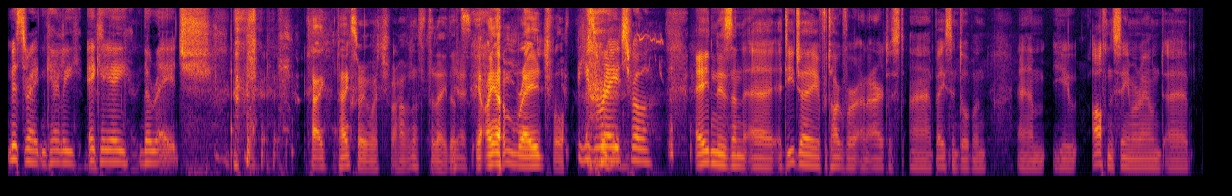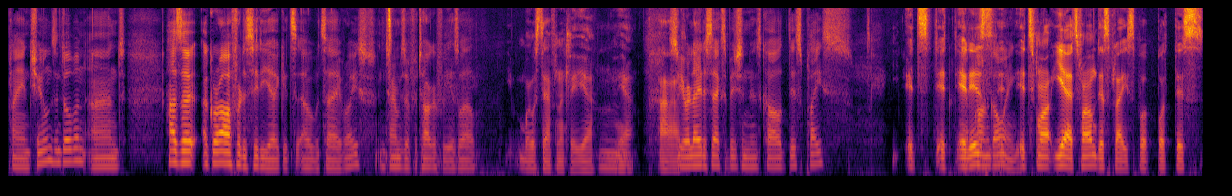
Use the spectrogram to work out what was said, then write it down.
Mr. Aidan Kelly, aka Kelly. The Rage. Thank, thanks very much for having us today. That's, yeah. I am rageful. He's rageful. Aidan is an, uh, a DJ, a photographer, and artist uh, based in Dublin. Um, you often see him around uh, playing tunes in Dublin and has a, a gra for the city, I, could, s- I would say, right? In terms of photography as well. Most definitely, yeah, Mm. yeah. Uh, so your latest exhibition is called This Place? It's it it is ongoing. It, it's from yeah, it's from this place, but but this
